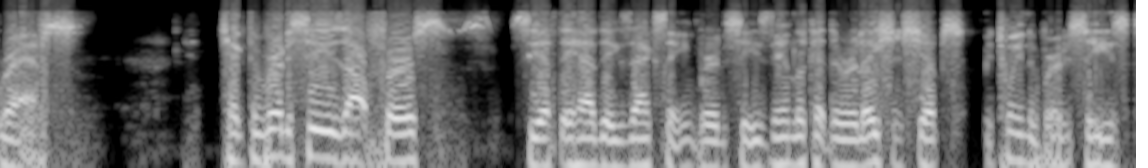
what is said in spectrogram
graphs. Check the vertices out first, see if they have the exact same vertices, then look at the relationships between the vertices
